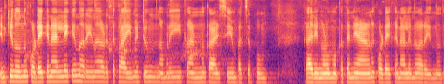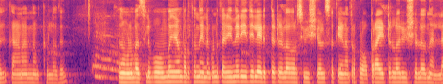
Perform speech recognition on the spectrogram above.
എനിക്ക് തോന്നുന്നു കൊടൈക്കനാലിലേക്ക് എന്ന് അവിടുത്തെ ക്ലൈമറ്റും നമ്മൾ ഈ കാണുന്ന കാഴ്ചയും പച്ചപ്പും കാര്യങ്ങളും ഒക്കെ തന്നെയാണ് കൊടൈക്കനാൽ എന്ന് പറയുന്നത് കാണാൻ നമുക്കുള്ളത്. നമ്മൾ ബസ്സിൽ പോകുമ്പോൾ ഞാൻ പുറത്തുനിന്ന് എന്നെ കൊണ്ട് കഴിയുന്ന രീതിയിൽ എടുത്തിട്ടുള്ള കുറച്ച് വിഷ്വൽസൊക്കെയാണ് അത്ര പ്രോപ്പറായിട്ടുള്ള ഒരു വിഷ്വലൊന്നുമല്ല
